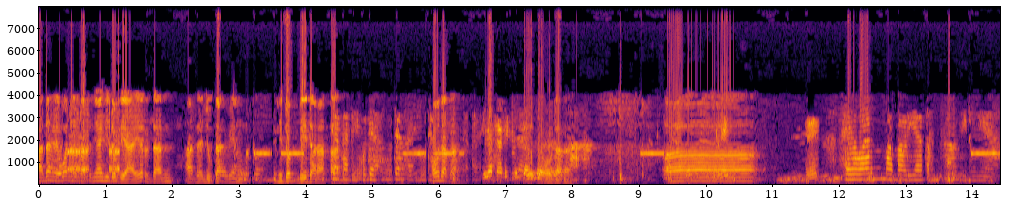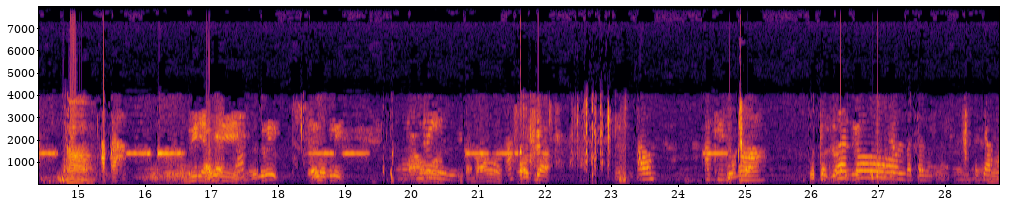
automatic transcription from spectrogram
ada hewan yang biasanya hidup di air dan ada juga yang hidup di daratan. tadi, udah, udah udah. Oh, udah kah? Iya tadi sebentar. Oh, udah kah? Eh, Hewan mamalia terbesar di dunia. nah, Apa? Ayo, Menteri. Ayo, Menteri. Henry. Awas kak. Tahu. Oke, Google. Betul, Betul, betul. Siapa?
